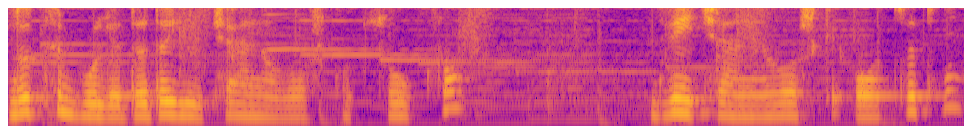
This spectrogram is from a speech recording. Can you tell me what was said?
До цибулі додаю чайну ложку цукру, 2 чайні ложки оцету,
